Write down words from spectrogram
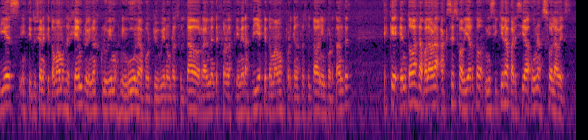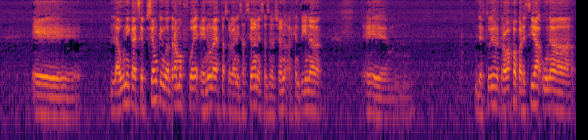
10 instituciones que tomamos de ejemplo y no excluimos ninguna porque hubiera un resultado, realmente fueron las primeras 10 que tomamos porque nos resultaban importantes, es que en todas la palabra acceso abierto ni siquiera aparecía una sola vez. Eh, la única excepción que encontramos fue en una de estas organizaciones, Asociación Argentina eh, de Estudios de Trabajo, aparecía una,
